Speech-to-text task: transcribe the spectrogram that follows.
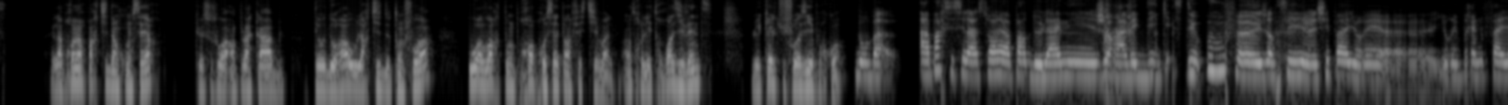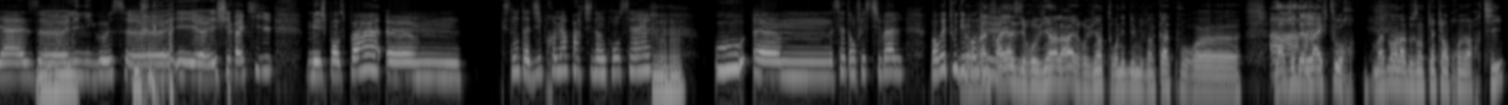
la première partie d'un concert, que ce soit Implacable, Théodora ou l'artiste de ton choix, ou avoir ton propre set à un festival. Entre les trois events, lequel tu choisis et pourquoi? Bon bah à part si c'est la soirée à part de l'année, genre avec des guests de ouf, euh, genre tu sais, euh, je sais pas, il y aurait, euh, y aurait Bren Fayaz, euh, Mhm. les Migos et je sais pas qui, mais je pense pas. Sinon t'as dit première partie d'un concert ou euh, set en festival. Mais en vrai tout Mais dépend Brad du. Fayaz, il revient là, il revient tourner 2024 pour euh, Ah. Larger Than Life Tour. Maintenant, on a besoin de quelqu'un en première partie.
